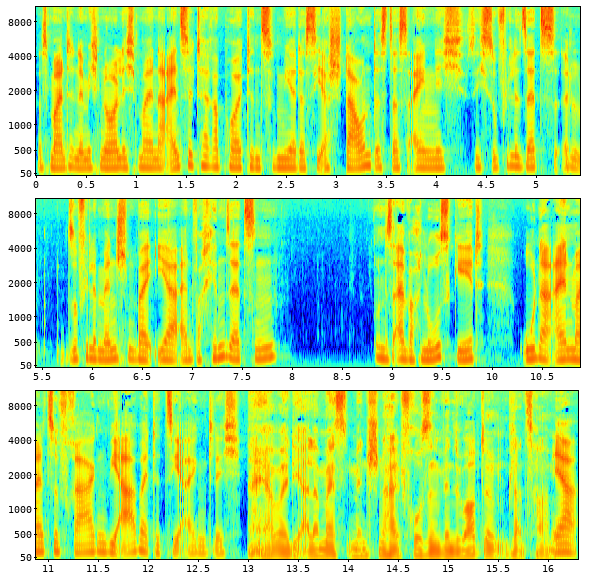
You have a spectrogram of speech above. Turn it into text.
Das meinte nämlich neulich meine Einzeltherapeutin zu mir, dass sie erstaunt ist, dass eigentlich sich so viele Sätze, äh, so viele Menschen bei ihr einfach hinsetzen und es einfach losgeht, ohne einmal zu fragen, wie arbeitet sie eigentlich. naja, weil die allermeisten Menschen halt froh sind, wenn sie überhaupt einen Platz haben. Ja,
